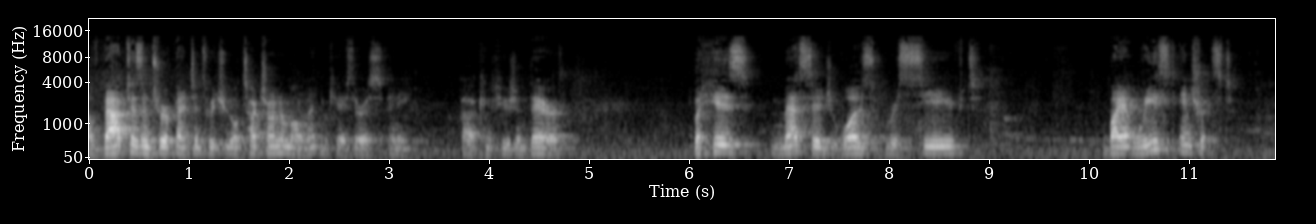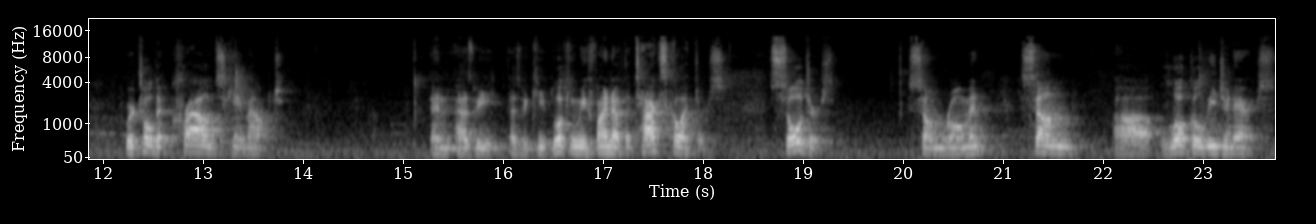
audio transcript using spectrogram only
of baptism to repentance, which we will touch on in a moment in case there is any uh, confusion there. But his message was received by at least interest. We're told that crowds came out. And as we, as we keep looking, we find out that tax collectors, soldiers, some Roman, some uh, local legionnaires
